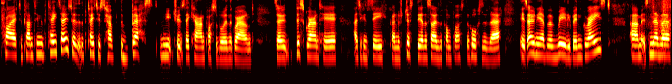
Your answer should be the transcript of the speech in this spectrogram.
prior to planting the potatoes so that the potatoes have the best nutrients they can possible in the ground. So this ground here, as you can see, kind of just the other side of the compost, the horses are there. It's only ever really been grazed um, it's never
